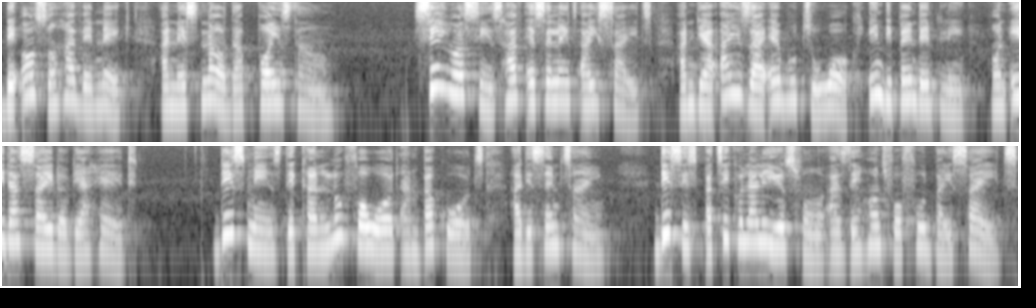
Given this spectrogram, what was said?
They also have a neck and a snout that points down. Seahorses have excellent eyesight and their eyes are able to walk independently on either side of their head. This means they can look forward and backwards at the same time. This is particularly useful as they hunt for food by sight.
